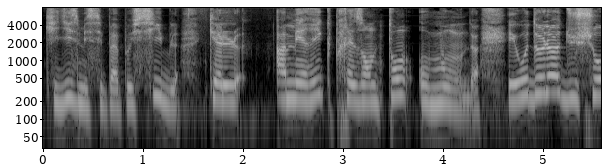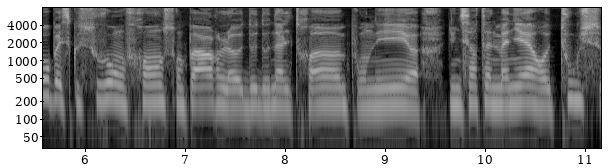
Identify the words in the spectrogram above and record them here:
qui disent mais c'est pas possible. Quelle Amérique présente-t-on au monde? Et au-delà du show, parce que souvent en France, on parle de Donald Trump, on est euh, d'une certaine manière tous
